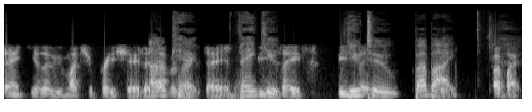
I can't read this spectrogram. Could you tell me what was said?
Thank you, Libby. Much appreciated. Okay. Have a great day. And thank be you. Safe. Be safe. you safe. too. Bye bye. Bye bye.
